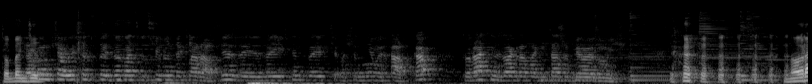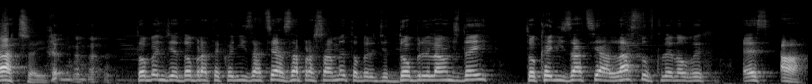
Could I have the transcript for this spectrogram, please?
to będzie... Ja bym chciał jeszcze tutaj dodać od siebie deklarację, że jeżeli w tym projekcie osiągniemy hardcap, to Rachim zagra na gitarze Białego Misia. No raczej. To będzie dobra tokenizacja. Zapraszamy. To będzie dobry launch day. Tokenizacja lasów tlenowych SA.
